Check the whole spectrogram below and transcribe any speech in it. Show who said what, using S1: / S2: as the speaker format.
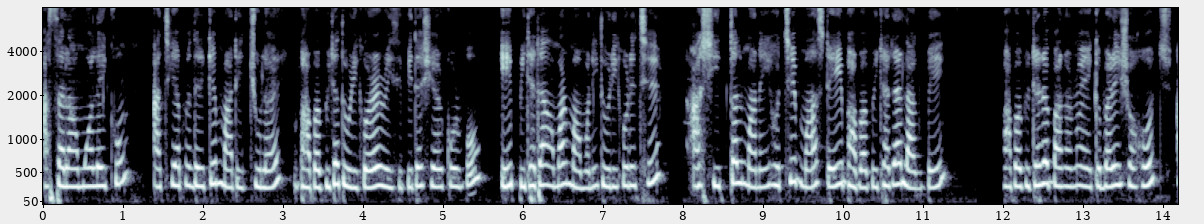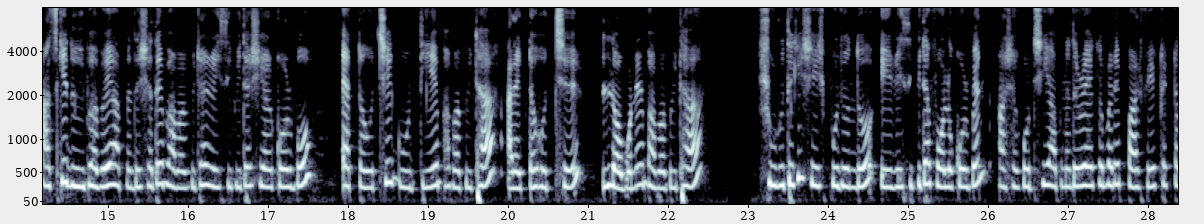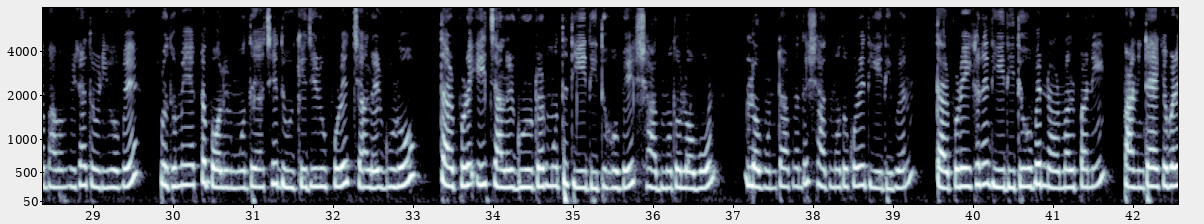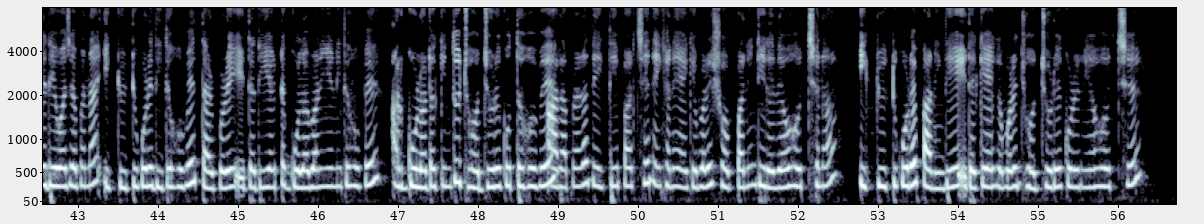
S1: আসসালামু আলাইকুম। আজকে আপনাদেরকে মাটির চুলায় ভাপা পিঠা তৈরি করার রেসিপিটা শেয়ার করব। এই পিঠাটা আমার মামানি তৈরি করেছে। আর শীতকাল মানেই হচ্ছে মাস্ট এই ভাপা পিঠাটা লাগবে। ভাপা পিঠাটা বানানো একেবারেই সহজ। আজকে দুইভাবে আপনাদের সাথে ভাপা পিঠার রেসিপিটা শেয়ার করব। একটা হচ্ছে গুড় দিয়ে ভাপা পিঠা আর একটা হচ্ছে লবণের ভাপা পিঠা। শুরু থেকে শেষ পর্যন্ত এই রেসিপিটা ফলো করবেন। আশা করছি আপনাদেরও একেবারে পারফেক্ট একটা ভাপা পিঠা তৈরি হবে। প্রথমে একটা বলের মধ্যে আছে দুই কেজির উপরে চালের গুঁড়ো। তারপরে এই চালের গুঁড়োটার মধ্যে দিয়ে দিতে হবে স্বাদ মতো লবণ। লবণটা আপনাদের স্বাদ মতো করে দিয়ে দিবেন। তারপরে এখানে দিয়ে দিতে হবে নর্মাল পানি। পানিটা একেবারে দেওয়া যাবে না, একটু একটু করে দিতে হবে। তারপরে এটা দিয়ে একটা গোলা বানিয়ে নিতে হবে। আর গোলাটা কিন্তু ঝরঝরে করতে হবে। আর আপনারা দেখতেই পাচ্ছেন, এখানে একেবারে সব পানি ঢেলে দেওয়া হচ্ছে না। একটু একটু করে পানি দিয়ে এটাকে একেবারে ঝরঝরে করে নেওয়া হচ্ছে।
